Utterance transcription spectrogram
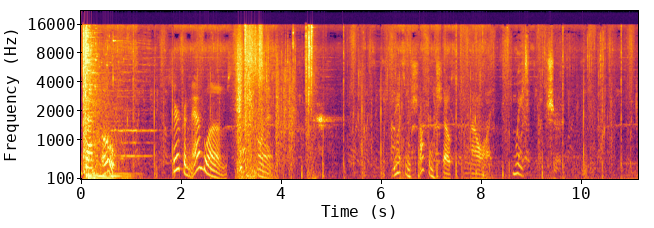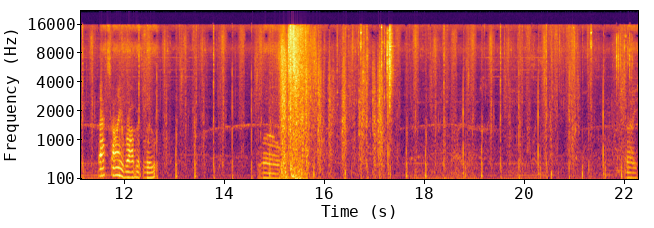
Is that? Oh! Serpent emblems! Excellent! We need some shotgun shells from now on. wait. Sure. That's only Robert Loot. Whoa. Guys.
